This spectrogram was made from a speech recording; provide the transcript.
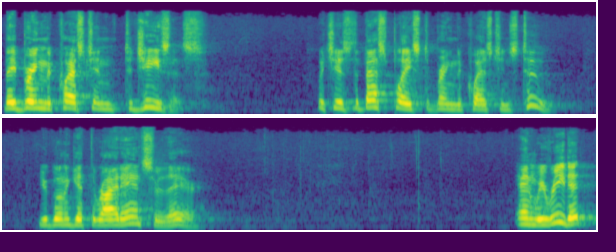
they bring the question to Jesus, which is the best place to bring the questions to. You're going to get the right answer there. And we read it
